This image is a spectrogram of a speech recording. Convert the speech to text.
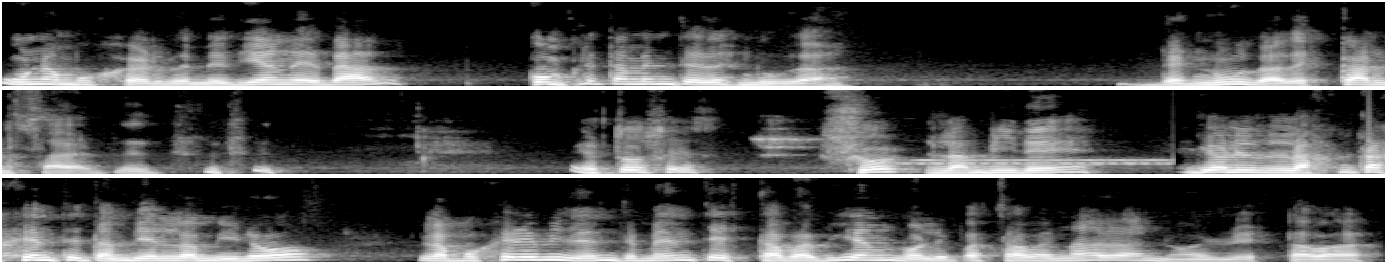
una mujer de mediana edad completamente desnuda, desnuda, descalza. Entonces yo la miré, yo, la gente también la miró, la mujer evidentemente estaba bien, no le pasaba nada, no le estaba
